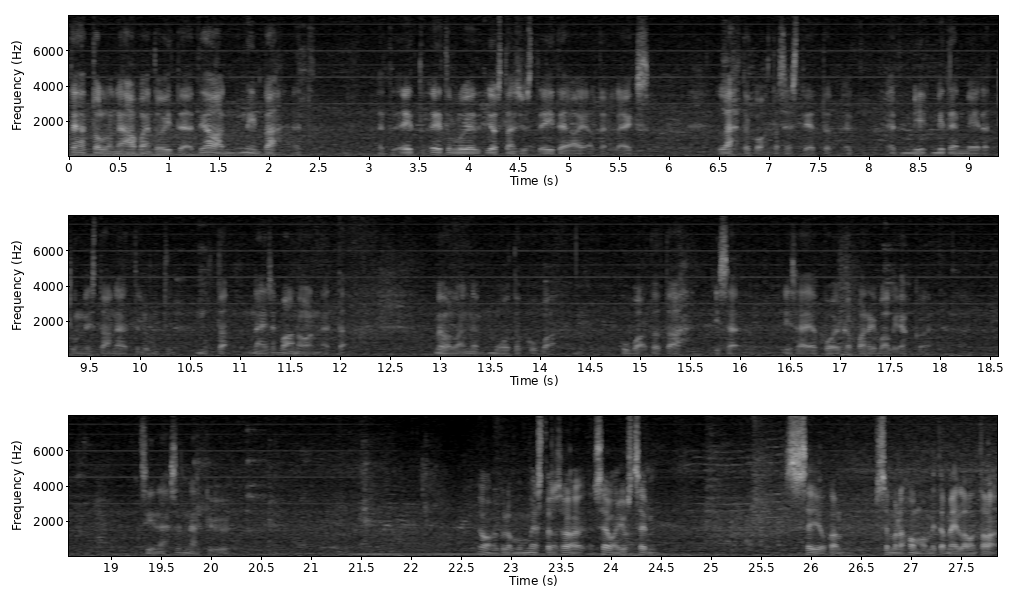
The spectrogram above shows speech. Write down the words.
tehdä tollainen havainto itse, että jaa, niinpä, että, että ei, ei tullut jostain syystä itse ajatelleeksi lähtökohtaisesti, että, että, että mi, miten meidät tunnistaa näyttely, mutta, mutta näin se vaan on, että me ollaan ne muotokuva kuva, tota, isä, isä ja poika. Että siinähän se näkyy. Joo, no kyllä mun mielestä se on, se on just se, se joka, semmoinen homma, mitä meillä on ta,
